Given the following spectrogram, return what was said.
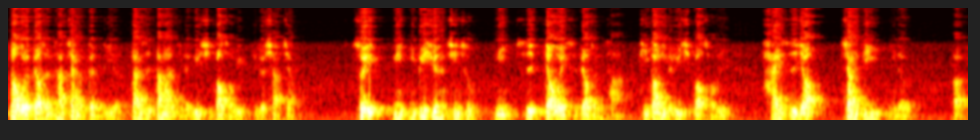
那我的标准差降得更低了，但是当然你的预期报酬率也就下降。所以你你必须很清楚，你是要维持标准差，提高你的预期报酬率，还是要降低你的呃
